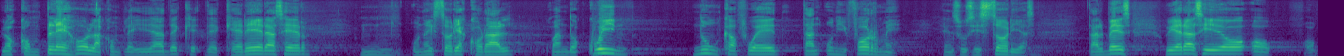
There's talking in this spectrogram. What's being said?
lo complejo, la complejidad de, que- de querer hacer una historia coral cuando Queen nunca fue tan uniforme en sus historias. Tal vez hubiera sido, o, o-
